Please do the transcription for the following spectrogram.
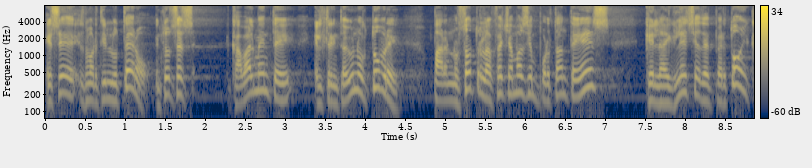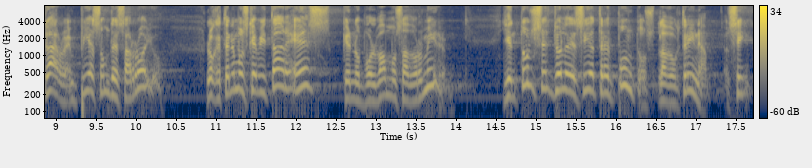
ese es Martín Lutero. Entonces, cabalmente, el 31 de octubre, para nosotros la fecha más importante es que la iglesia despertó y claro, empieza un desarrollo. Lo que tenemos que evitar es que nos volvamos a dormir. Y entonces yo le decía tres puntos, la doctrina, sí,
